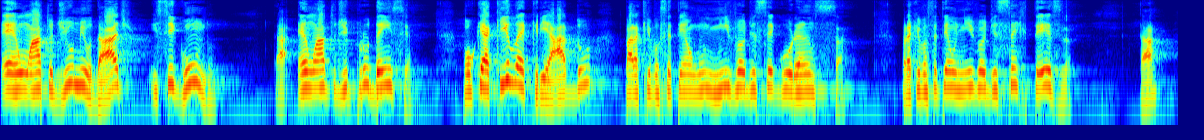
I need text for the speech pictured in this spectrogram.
é um ato de humildade e, segundo, tá, é um ato de prudência. Porque aquilo é criado para que você tenha algum nível de segurança, para que você tenha um nível de certeza. Tá?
